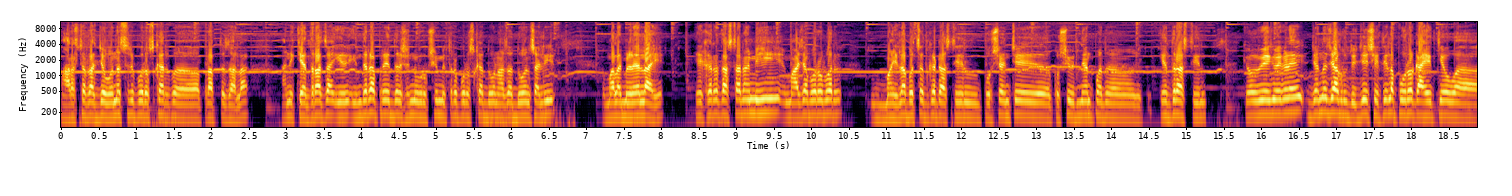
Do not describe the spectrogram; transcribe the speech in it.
महाराष्ट्र राज्य वनश्री पुरस्कार प्राप्त झाला. आणि केंद्राचा इ- इंदिरा प्रियदर्शनी वृक्षमित्र पुरस्कार दोन हजार दोन साली मला मिळाला आहे. हे करत असताना मी माझ्याबरोबर महिला बचत गट असतील पुरुषांचे कृषी विज्ञान पद केंद्र असतील किंवा वेगवेगळे जनजागृती जे शेतीला पूरक आहेत किंवा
